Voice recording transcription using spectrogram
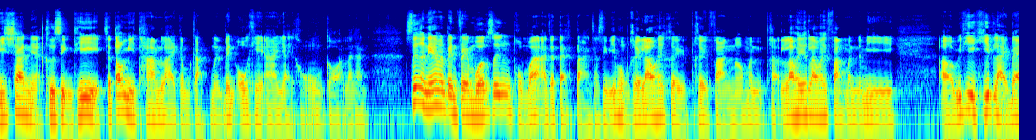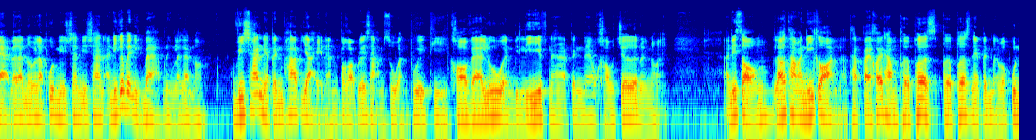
mission เนี่ยคือสิ่งที่จะต้องมี timeline กำกับเหมือนเป็น OKR ใหญ่ขององค์กรแล้วกัน ซึ่งอันนี้มันเป็น framework ซึ่งผมว่าอาจจะแตกต่างจากสิ่งที่ผมเคยเล่าให้เคยเคยฟังเนาะมันเล่าให้เล่าให้ฟังมันจะมีวิธีคิดหลายแบบแล้วกันเนาะเวลาพูด mission mission อันนี้ก็เป็นอีกแบบหนึ่งแล้วกันเนาะ vision เนี่ยเป็นภาพใหญ่นะประกอบด้วย 3 ส่วนพูดอีกที core value and belief นะฮะเป็นแนว culture หน่อยๆ อันที่ 2 แล้วทำอันนี้ก่อน ถัดไปค่อยทำ purpose purpose เนี่ยเป็นเหมือนว่าคุณ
